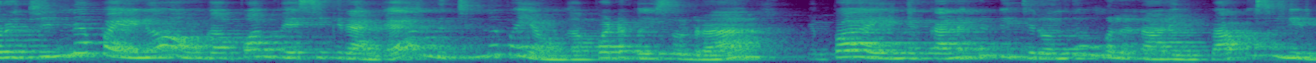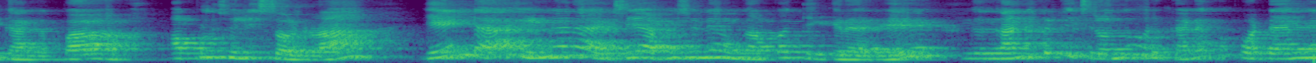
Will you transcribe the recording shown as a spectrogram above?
ஒரு சின்ன பையனும் அவங்க அப்பா பேசிக்கிறாங்க. அந்த சின்ன பையன் அவங்க அப்பாட்ட போய் சொல்றான் எப்பா எங்க கணக்கு டீச்சர் வந்து உங்களை நாளைக்கு பார்க்க சொல்லியிருக்காங்கப்பா அப்படின்னு சொல்லி சொல்றான். ஏண்டா என்னடா ஆச்சு? அப்படின்னு சொல்லி அவங்க அப்பா கேட்கிறாரு எங்க கணக்கு டீச்சர் வந்து ஒரு கணக்கு போட்டாங்க.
